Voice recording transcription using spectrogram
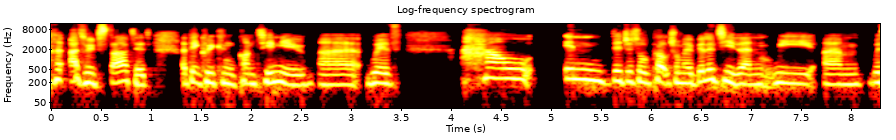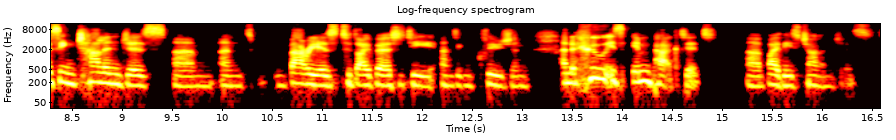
as we've started, I think we can continue uh, with how in digital cultural mobility, then we um, we're seeing challenges um, and barriers to diversity and inclusion, and who is impacted uh, by these challenges.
